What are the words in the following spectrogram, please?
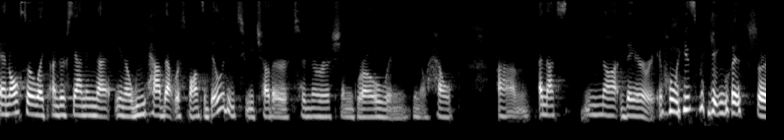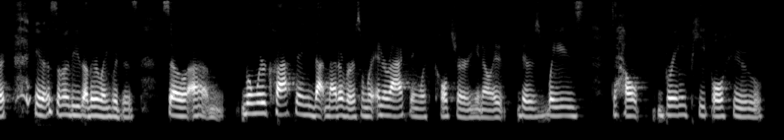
And also like understanding that, you know, we have that responsibility to each other to nourish and grow and, you know, help. Um, and that's not there when we speak English or you know some of these other languages. So um, when we're crafting that metaverse, when we're interacting with culture, you know, it, there's ways to help bring people who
